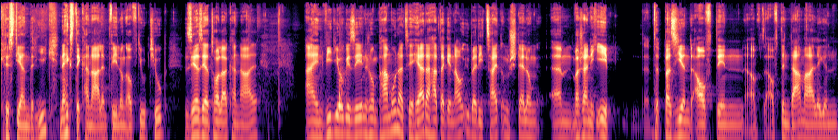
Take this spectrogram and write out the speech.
Christian Rieck, nächste Kanalempfehlung auf YouTube, sehr, sehr toller Kanal, ein Video gesehen, schon ein paar Monate her, da hat er genau über die Zeitumstellung, ähm, wahrscheinlich eh basierend auf den, auf, auf den damaligen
